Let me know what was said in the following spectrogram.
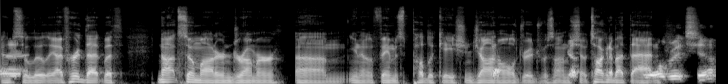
absolutely. Uh, I've heard that with not so modern drummer. Um, you know, famous publication John yeah. Aldridge was on the yeah. show talking about that. Aldridge, yeah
